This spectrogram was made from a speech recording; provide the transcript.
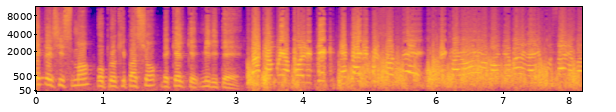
éclaircissements aux préoccupations de quelques militaires. Makambo ya politike etali biso te. Likolo oyo badeba ezali kosalema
